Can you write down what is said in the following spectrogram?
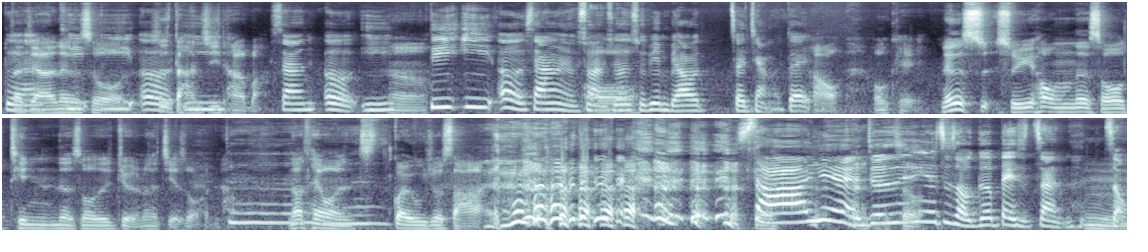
对，大家那个时候是弹吉他吧？三二一，第一二三也算，所以随便不要再讲了。对，好，OK，那个随随后那时候听那时候就觉得那个节奏很好，然后听完怪物就杀来了，傻眼，就是因为这首歌贝斯占很重，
